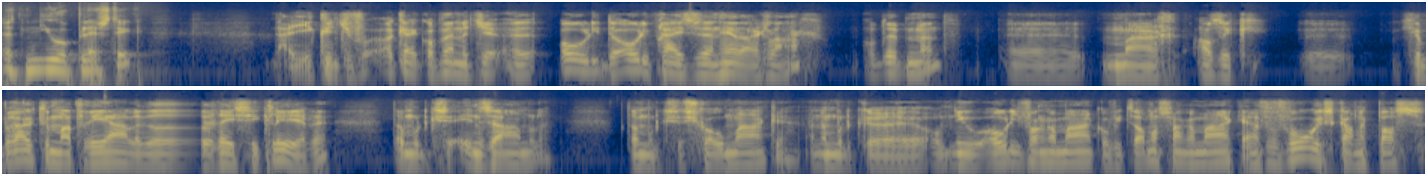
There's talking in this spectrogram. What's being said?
het nieuwe plastic? Nou, je kunt je voor, kijk, op het moment dat je olie, de olieprijzen zijn heel erg laag op dit moment. maar als ik gebruikte materialen wil recycleren, dan moet ik ze inzamelen. Dan moet ik ze schoonmaken. En dan moet ik er opnieuw olie van gaan maken of iets anders van gaan maken. En vervolgens kan ik pas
